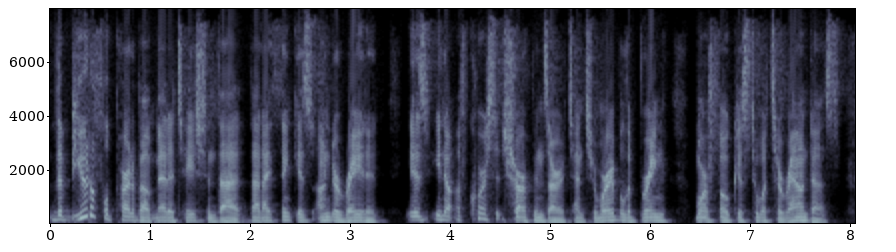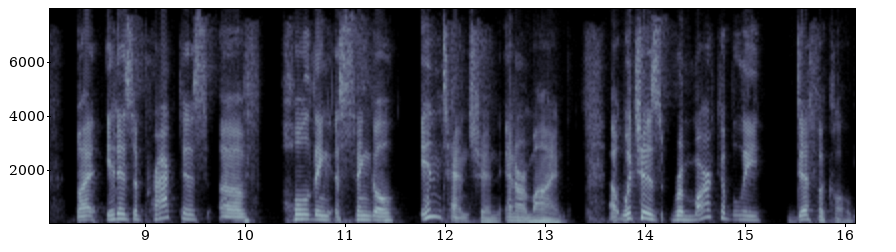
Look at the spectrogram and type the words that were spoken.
the beautiful part about meditation that that I think is underrated is, you know, of course, it sharpens our attention. We're able to bring more focus to what's around us, but it is a practice of holding a single intention in our mind, uh, which is remarkably difficult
